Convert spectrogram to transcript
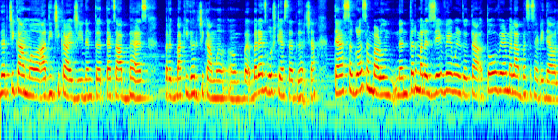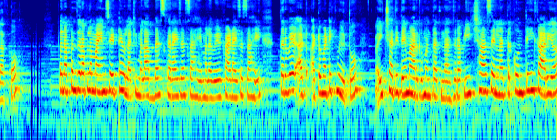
घरची कामं आधीची काळजी नंतर त्याचा अभ्यास परत बाकी घरची कामं ब बऱ्याच गोष्टी असतात घरच्या. त्या सगळं सांभाळून नंतर मला जे वेळ मिळतो त्या तो वेळ मला अभ्यासासाठी द्यावा लागतो. पण आपण जर आपला माइंडसेट ठेवला की मला अभ्यास करायचाच आहे मला वेळ काढायचाच आहे तर वेळ ऑटो ऑटोमॅटिक मिळतो. इच्छा तिथे मार्ग म्हणतात ना जर आपली इच्छा असेल ना तर कोणतेही कार्य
